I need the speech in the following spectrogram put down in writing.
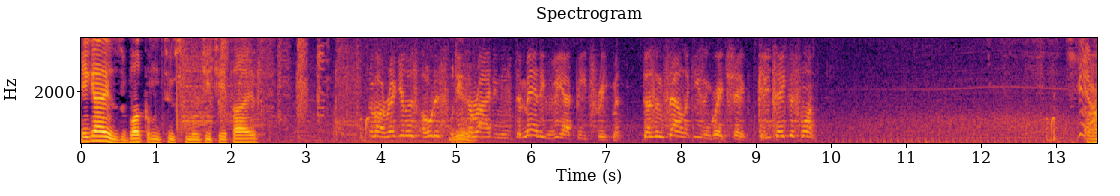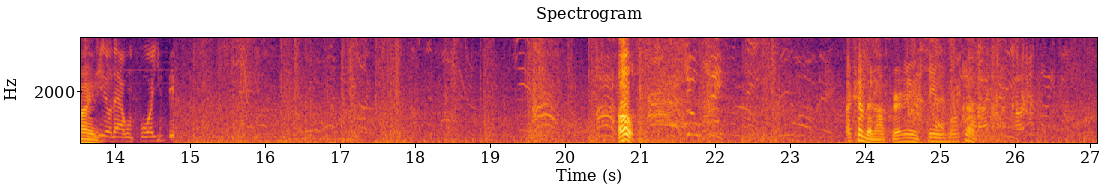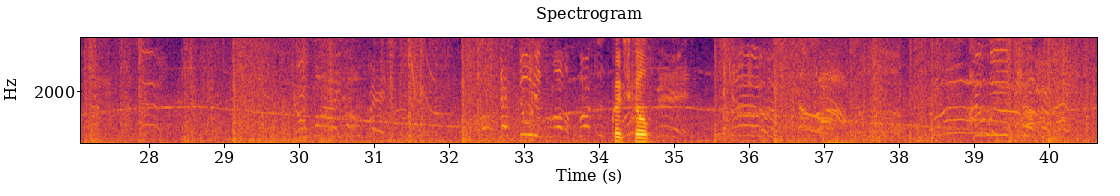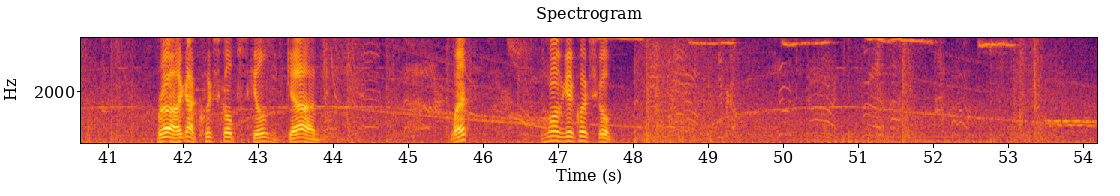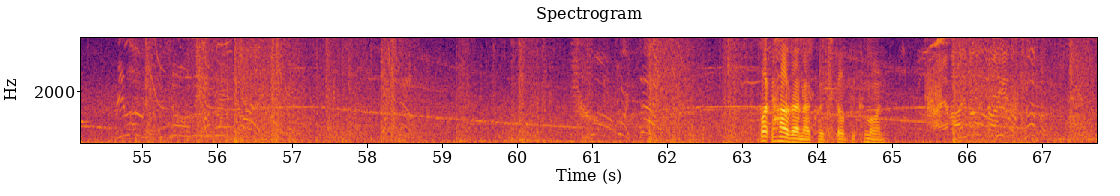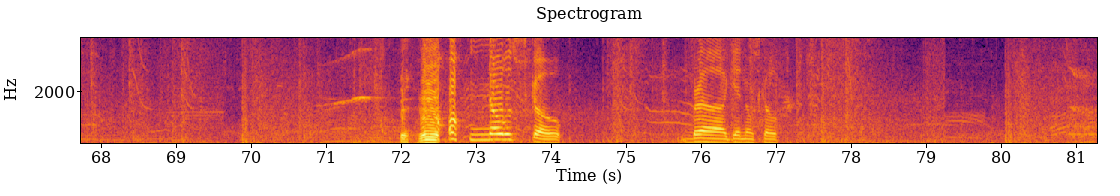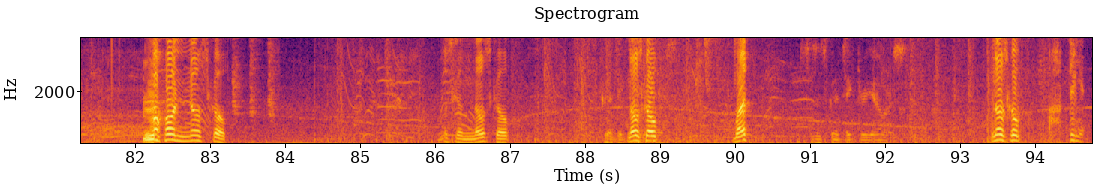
Hey guys, welcome to some more GTA 5. What about regulars? Otis What do needs you a want? ride and he's demanding VIP treatment. Doesn't sound like he's in great shape. Can you take this one? Yeah, I can deal that one for you. Oh! Shoot me! That could have been awkward. I didn't even see him walk up. You're wide open! Let's do this, motherfuckers! Quick scope. Bro, I got quick scope skills of God. What? Who wants to get quick scope? What? How did I not quick scope you? Come on. Oh, no scope. Bruh, get no scope. Oh, no scope. Just gonna no scope. It's gonna take No scope. What? This is gonna take three hours. No scope. Oh, ah, dang it.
